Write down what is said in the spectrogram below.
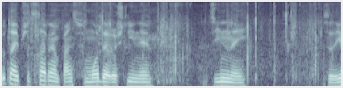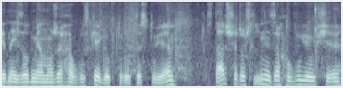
Tutaj przedstawiam Państwu młode rośliny z innej, z jednej z odmian orzecha włoskiego, którą testuję. Starsze rośliny zachowują się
